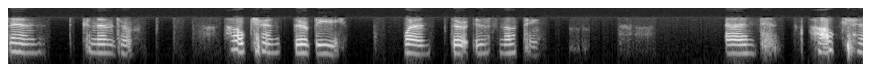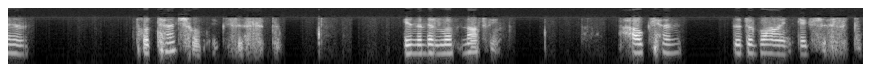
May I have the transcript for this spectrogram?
Zen conundrum. How can there be when there is nothing? And how can potential exist in the middle of nothing? How can the divine exist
